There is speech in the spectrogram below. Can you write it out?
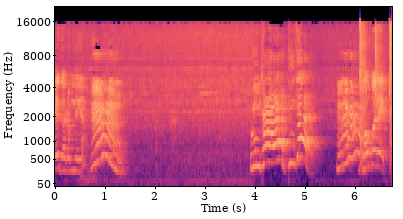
ये गरम नहीं है। मीठा है ठीक है? गो फॉर इट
